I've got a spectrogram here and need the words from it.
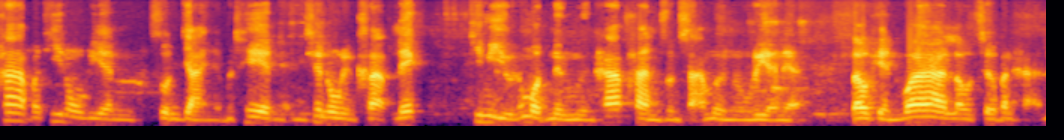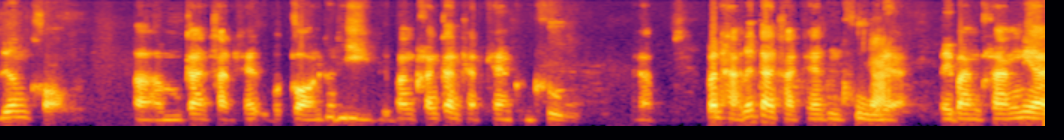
ภาพมาที่โรงเรียนส่วนใหญ่ในประเทศเนี่ยอย่างเช่นโรงเรียนขนาดเล็กที่มีอยู่ทั้งหมด 15,000ส่วน30,000 โรงเรียนเนี่ยเราเห็นว่าเราเจอปัญหาเรื่องของเอิ่มการขาดแคลนอุปกรณ์ก็ดีหรือบางครั้งการขาดแคลนคุณครูนะครับปัญหาเรื่องการขาดแคลนคุณครูเนี่ยในบางครั้งเนี่ย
